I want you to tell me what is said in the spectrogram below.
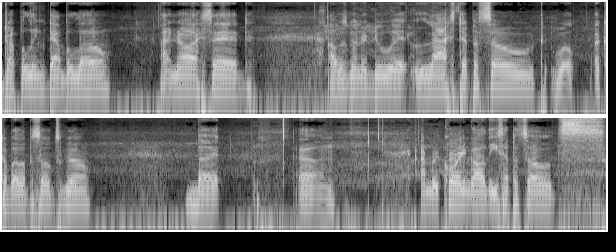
drop a link down below. I know I said I was going to do it last episode, well, a couple episodes ago, but um, I'm recording all these episodes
